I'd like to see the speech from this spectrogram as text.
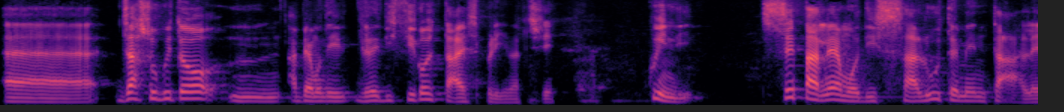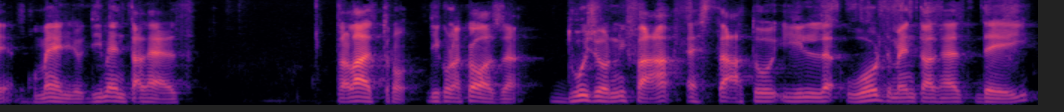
eh, già subito mh, abbiamo dei, delle difficoltà a esprimerci. Quindi, se parliamo di salute mentale, o meglio, di mental health, tra l'altro, dico una cosa, due giorni fa è stato il World Mental Health Day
